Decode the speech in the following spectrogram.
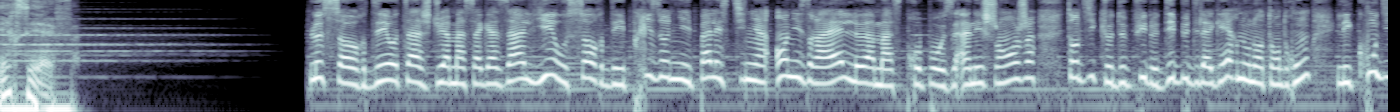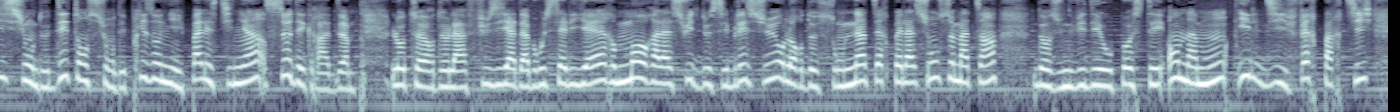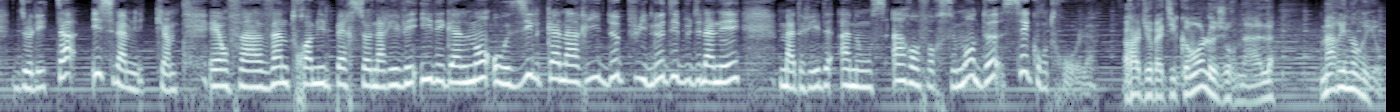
RCF. Le sort des otages du Hamas à Gaza lié au sort des prisonniers palestiniens en Israël, le Hamas propose un échange, tandis que depuis le début de la guerre, nous l'entendrons, les conditions de détention des prisonniers palestiniens se dégradent. L'auteur de la fusillade à Bruxelles hier, mort à la suite de ses blessures lors de son interpellation ce matin, dans une vidéo postée en amont, il dit faire partie de l'État islamique. Et enfin, 23 000 personnes arrivées illégalement aux îles Canaries depuis le début de l'année. Madrid annonce un renforcement de ses contrôles. Radio Vatican, le journal Marine Henriot.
